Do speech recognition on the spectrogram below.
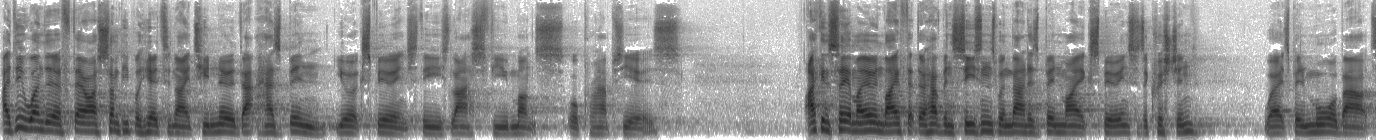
I do wonder if there are some people here tonight who know that has been your experience these last few months or perhaps years. I can say in my own life that there have been seasons when that has been my experience as a Christian where it's been more about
